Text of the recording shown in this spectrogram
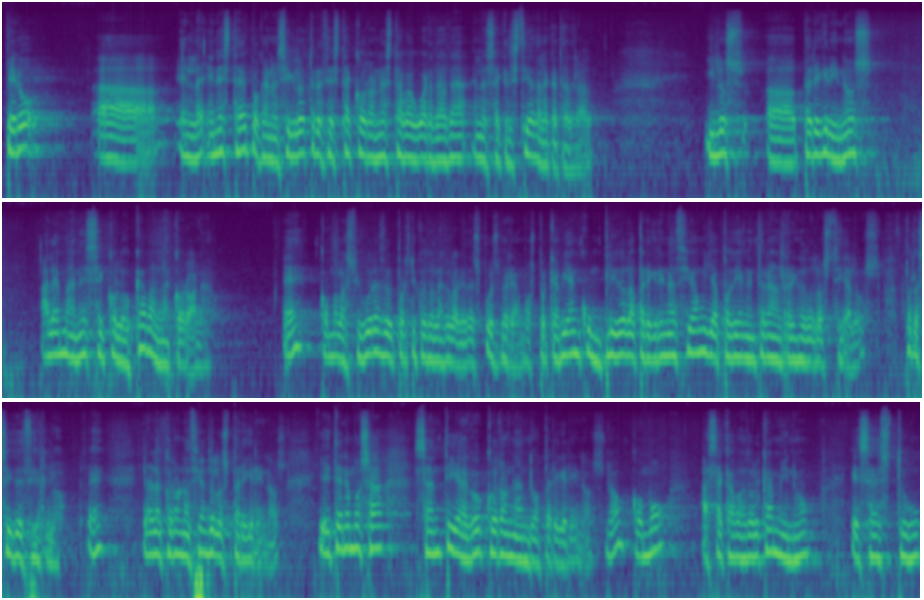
Pero Ah, en, esta época, en el siglo XIII, esta corona estaba guardada en la sacristía de la catedral. Y los ah, peregrinos alemanes se colocaban la corona ¿eh? como las figuras del pórtico de la gloria, después veremos, porque habían cumplido la peregrinación y ya podían entrar al reino de los cielos, por así decirlo. ¿eh? Era la coronación de los peregrinos. Y ahí tenemos a Santiago coronando a peregrinos, ¿no? Como has acabado el camino, esa es tu,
